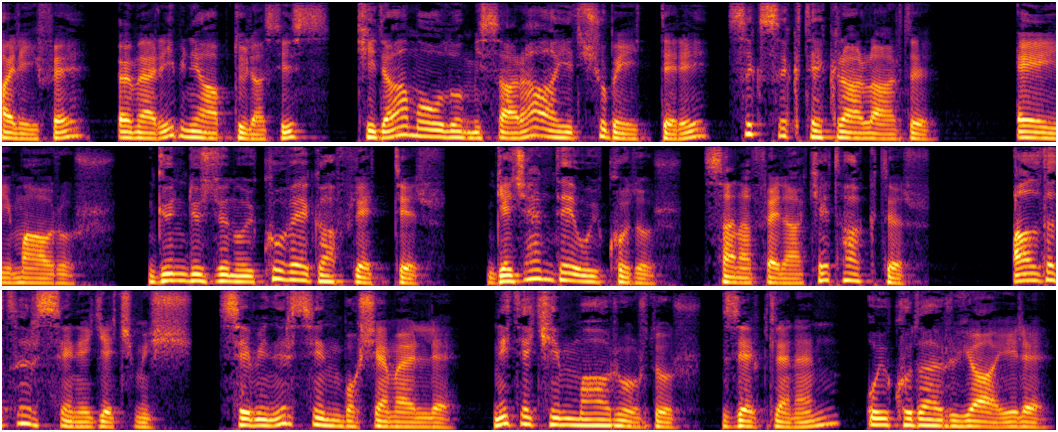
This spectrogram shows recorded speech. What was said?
Halife Ömer İbni Abdülaziz, Kidamoğlu Misar'a ait şu beyitleri sık sık tekrarlardı. Ey mağrur! Gündüzün uyku ve gaflettir. Gecen de uykudur. Sana felaket haktır. Aldatır seni geçmiş. Sevinirsin boş emelle. Nitekim mağrurdur. Zevklenen uykuda rüya ile.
